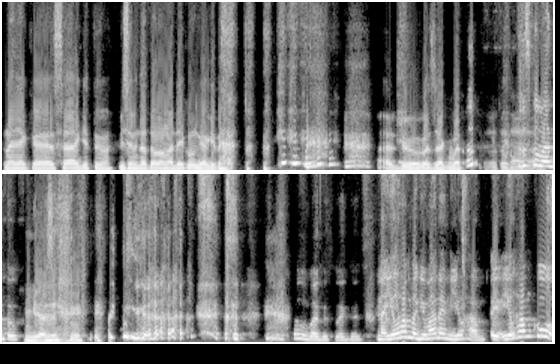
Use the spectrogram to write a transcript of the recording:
nanya ke saya gitu bisa minta tolong adekku nggak gitu aduh kocak banget. Terus? Kau bantu? Enggak sih. Oh bagus bagus. Nah Ilham bagaimana nih Ilham? Eh Ilham kok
